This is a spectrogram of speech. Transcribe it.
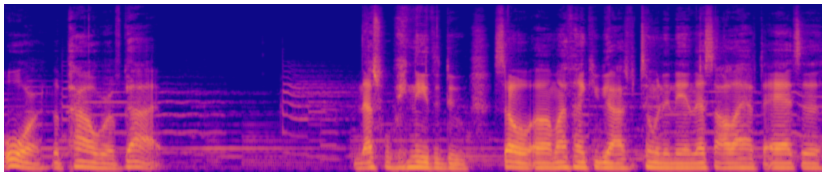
or the power of God. And that's what we need to do. So um, I thank you guys for tuning in. That's all I have to add to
